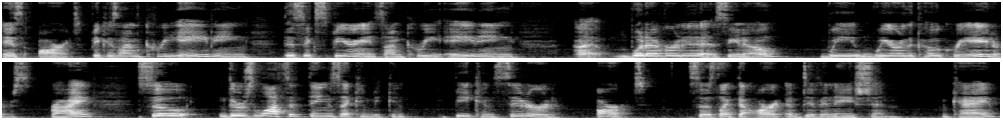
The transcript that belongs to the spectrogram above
is art because I'm creating this experience. I'm creating uh, whatever it is, you know, we, we are the co-creators, right? So there's lots of things that can be, can be considered art. So it's like the art of divination. Okay.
